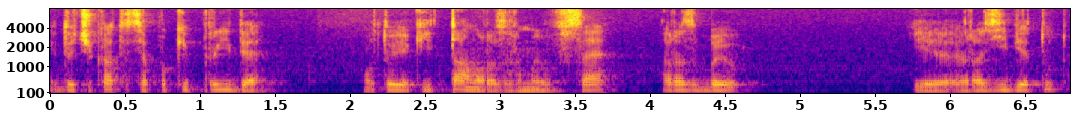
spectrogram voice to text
і дочекатися, поки прийде отой, який там розгромив все, розбив і розіб'є тут.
